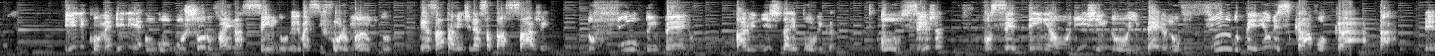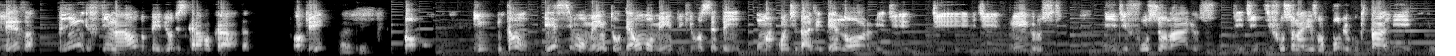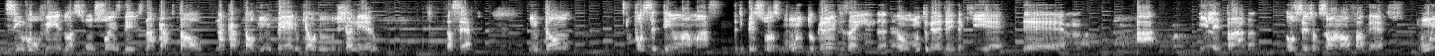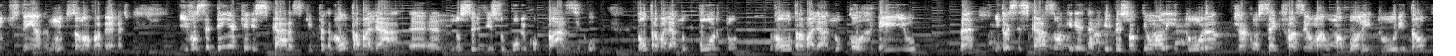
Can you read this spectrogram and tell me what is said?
ele come, ele é, o, o, o choro vai nascendo, ele vai se formando exatamente nessa passagem do fim do Império para o início da República. Ou seja, você tem a origem do Império no fim do período escravocrata, beleza? Final do período escravocrata, ok? Ok. Bom, então esse momento é um momento em que você tem uma quantidade enorme de, de, de negros e de funcionários, de, de, de funcionalismo público que está ali desenvolvendo as funções deles na capital, na capital do império, que é o Rio de Janeiro, tá certo? Então, você tem uma massa de pessoas muito grandes ainda, muito grande ainda, que é, é a iletrada, ou seja, são analfabetos, muitos têm muitos analfabetos, e você tem aqueles caras que tra vão trabalhar é, é, no serviço público básico, vão trabalhar no porto, vão trabalhar no correio, né? Então esses caras são aquele, aquele pessoal que tem uma leitura, já consegue fazer uma, uma boa leitura e tal.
